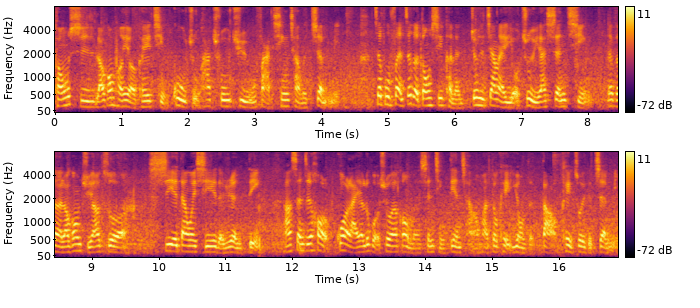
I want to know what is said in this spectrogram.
同时，劳工朋友可以请雇主他出具无法清偿的证明。这部分这个东西可能就是将来有助于他申请那个劳工局要做事业单位歇业的认定，然后甚至后过来如果说要跟我们申请电厂的话，都可以用得到，可以做一个证明。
